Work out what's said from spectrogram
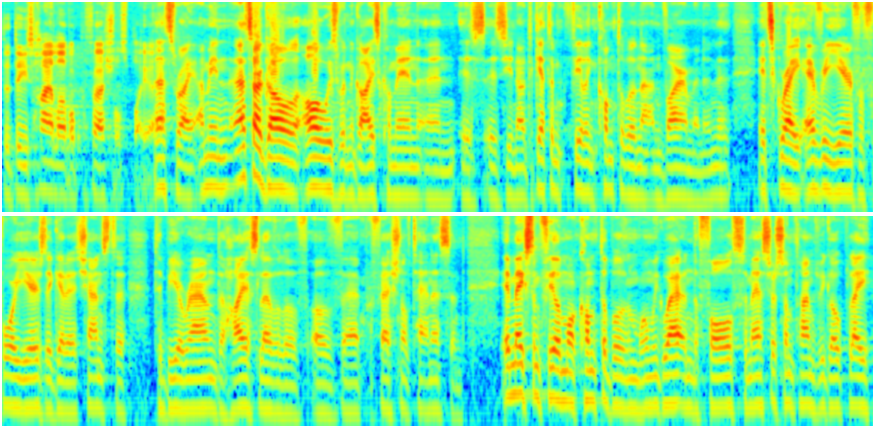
that these high level professionals play at. That's right. I mean, that's our goal always when the guys come in and is, is you know to get them feeling comfortable in that environment. And it, it's great every year for four years they get a chance to, to be around the highest level of, of uh, professional tennis and it makes them feel more comfortable. And when we go out in the fall semester, sometimes we go play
